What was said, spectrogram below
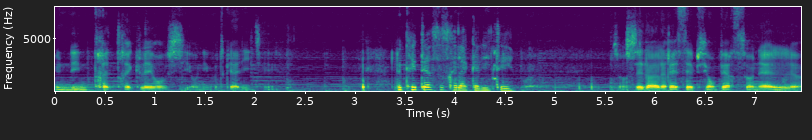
une, ligne très très claire aussi au niveau de qualité. Le critère, ce serait la qualité C'est la réception personnelle,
